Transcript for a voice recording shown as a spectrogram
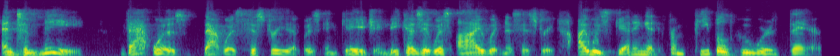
And to me, that was that was history that was engaging because it was eyewitness history. I was getting it from people who were there,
